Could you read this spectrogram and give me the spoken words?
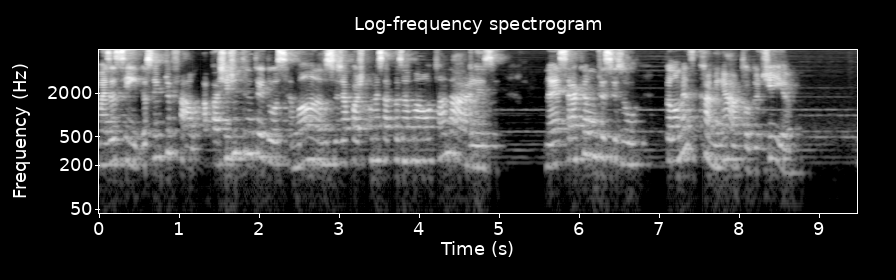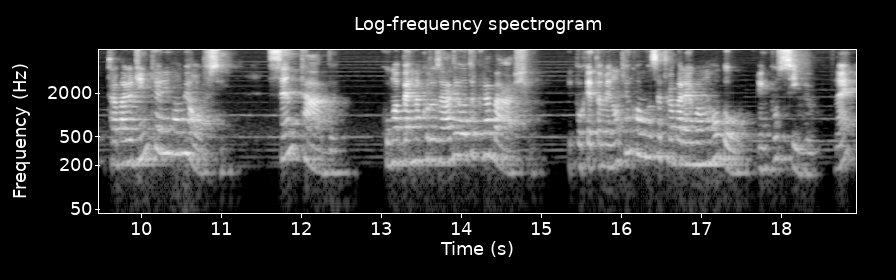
Mas, assim, eu sempre falo, a partir de 32 semanas, você já pode começar a fazer uma autoanálise, né? Será que eu não preciso, pelo menos, caminhar todo dia? Trabalho o dia inteiro em home office, sentada, com uma perna cruzada e outra para baixo. E porque também não tem como você trabalhar igual um robô, é impossível, né?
